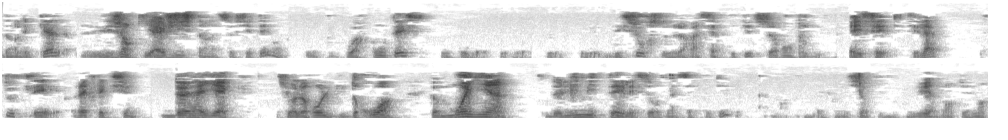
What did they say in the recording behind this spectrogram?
dans lesquelles les gens qui agissent dans la société vont pouvoir compter que, les sources de leur incertitude seront réduites. Et c'est là toutes les réflexions de Hayek sur le rôle du droit comme moyen de limiter les sources d'incertitude, des conditions qui nous conduisent éventuellement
